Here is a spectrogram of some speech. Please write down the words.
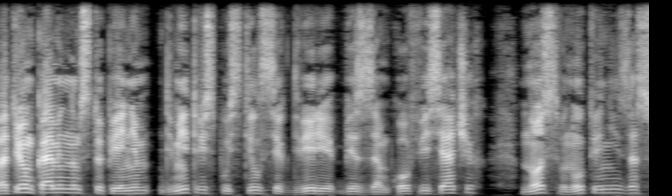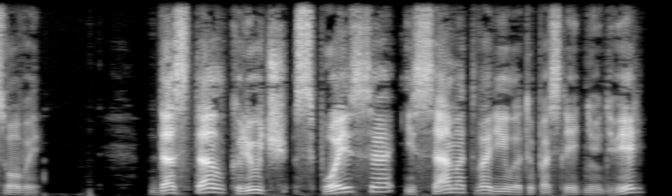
По трем каменным ступеням Дмитрий спустился к двери без замков висячих, но с внутренней засовой. Достал ключ с пояса и сам отворил эту последнюю дверь,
